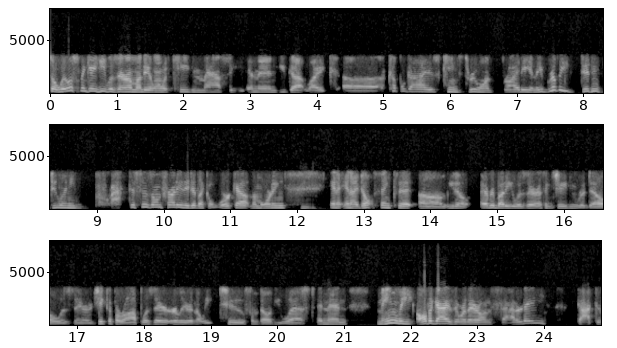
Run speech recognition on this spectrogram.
so Willis McGahee was there on Monday along with Caden Massey, and then you got like uh, a couple guys came through on Friday, and they really didn't do any practices on Friday. They did like a workout in the morning, hmm. and and I don't think that um, you know everybody was there. I think Jaden Riddell was there. Jacob Arop was there earlier in the week too from Bellevue West, and then mainly all the guys that were there on Saturday got to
